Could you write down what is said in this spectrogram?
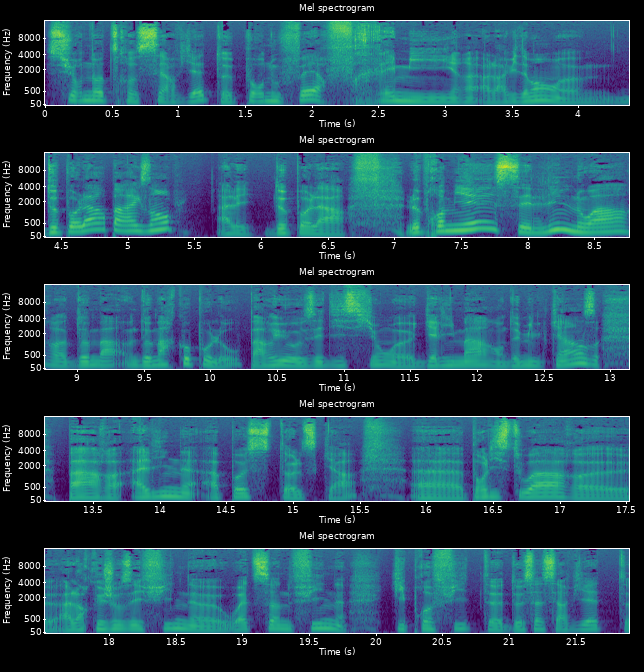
sur notre serviette pour nous faire frémir. Alors évidemment, deux polars par exemple? Allez, deux polars. Le premier, c'est L'île noire de, Marco Polo, paru aux éditions euh, Gallimard en 2015 par Aline Apostolska. Euh, pour l'histoire, euh, alors que Joséphine Watson Finn, qui profite de sa serviette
